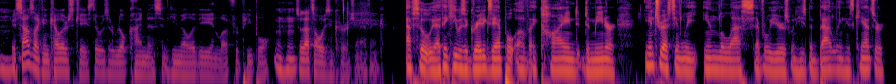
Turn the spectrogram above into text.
Mm-hmm. it sounds like in Keller's case, there was a real kindness and humility and love for people. Mm-hmm. So that's always encouraging, I think. Absolutely. I think he was a great example of a kind demeanor. Interestingly, in the last several years when he's been battling his cancer,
